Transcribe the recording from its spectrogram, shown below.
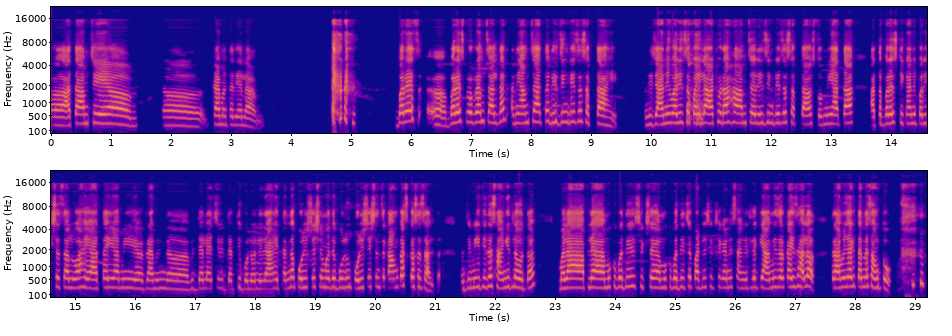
आता आमचे काय म्हणतात याला? बरेच बरेच प्रोग्राम चालतात आणि आमचा आता रेझिंग डेचा सप्ताह आहे. म्हणजे जानेवारीचा पहिला आठवडा हा आमचा रेझिंग डेचा सप्ताह असतो. मी आता आता बऱ्याच ठिकाणी परीक्षा चालू आहे. आताही आम्ही ग्रामीण विद्यालयाचे विद्यार्थी बोलवलेले आहेत. त्यांना पोलीस स्टेशनमध्ये बोलून पोलीस स्टेशनचं कामकाज कसं चालतं? म्हणजे मी तिथं सांगितलं होतं. मला आपल्या मुखपदी शिक्षक मुखपदीच्या पाटील शिक्षकांनी सांगितलं की आम्ही जर काही झालं तर आम्ही direct त्यांना सांगतो.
